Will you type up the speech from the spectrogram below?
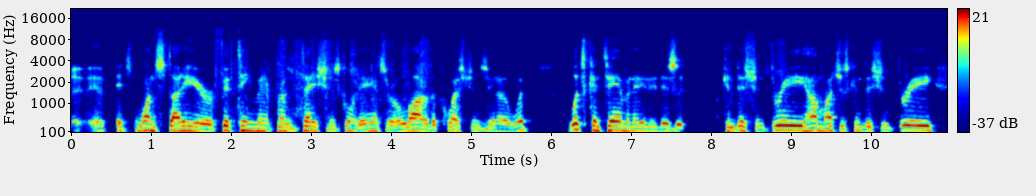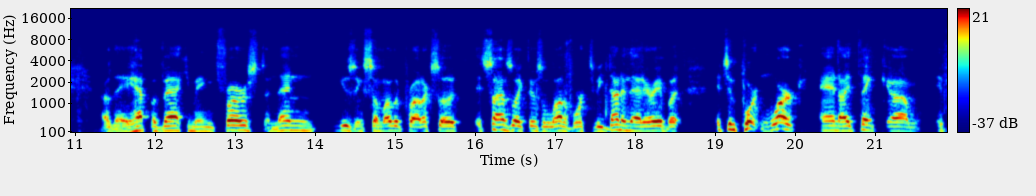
it's one study or 15 minute presentation is going to answer a lot of the questions. You know, what what's contaminated? Is it condition three? How much is condition three? Are they HEPA vacuuming first and then using some other product? So it, it sounds like there's a lot of work to be done in that area, but it's important work. And I think um, if,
